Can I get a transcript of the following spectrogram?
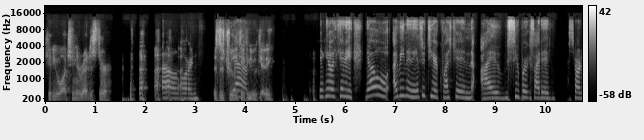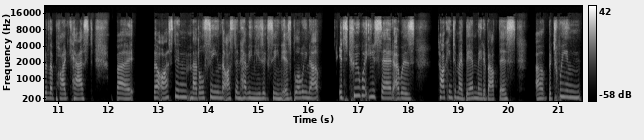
Kitty watching the register. oh Lord. This is truly yeah. kicking it with Kitty. Kick it with Kitty. No, I mean, in answer to your question, I'm super excited started the podcast, but the Austin metal scene, the Austin heavy music scene is blowing up. It's true what you said. I was talking to my bandmate about this. Uh, between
